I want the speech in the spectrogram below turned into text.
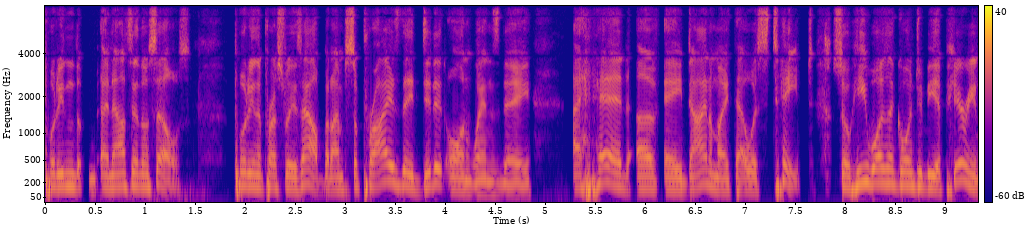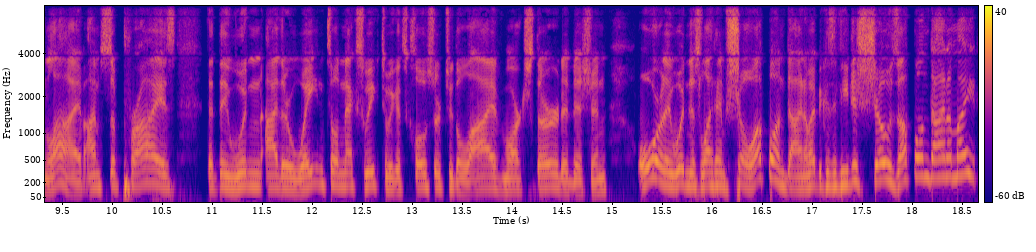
putting the, announcing themselves, putting the press release out. But I'm surprised they did it on Wednesday ahead of a dynamite that was taped. So he wasn't going to be appearing live. I'm surprised that they wouldn't either wait until next week till he gets closer to the live March 3rd edition, or they wouldn't just let him show up on dynamite because if he just shows up on dynamite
